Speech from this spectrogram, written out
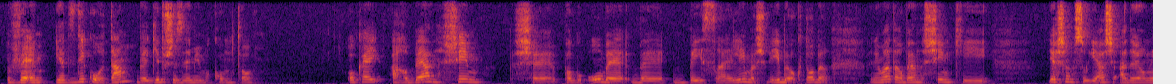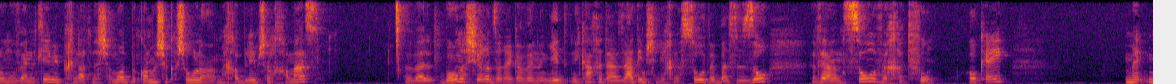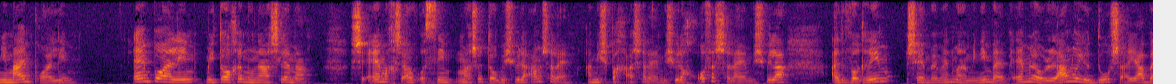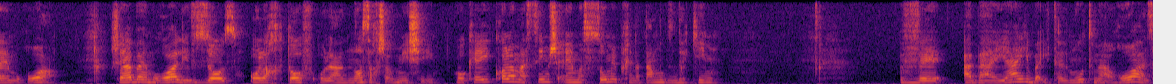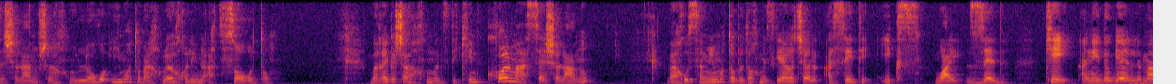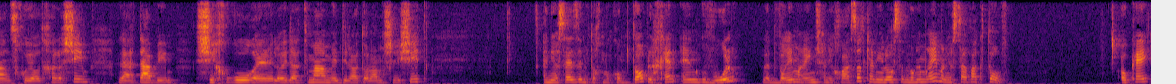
והם יצדיקו אותם ויגידו שזה ממקום טוב. אוקיי? הרבה אנשים שפגעו ב- ב- בישראלים ב-7 באוקטובר, אני אומרת הרבה אנשים כי יש שם סוגיה שעד היום לא מובנת לי מבחינת נשמות בכל מה שקשור למחבלים של חמאס. אבל בואו נשאיר את זה רגע ונגיד, ניקח את העזתים שנכנסו ובזזו ואנסו וחטפו, אוקיי? ממה הם פועלים? הם פועלים מתוך אמונה שלמה שהם עכשיו עושים משהו טוב בשביל העם שלהם, המשפחה שלהם, בשביל החופש שלהם, בשביל הדברים שהם באמת מאמינים בהם. הם לעולם לא ידעו שהיה בהם רוע. שהיה בהם רוע לבזוז, או לחטוף, או לאנוס עכשיו מישהי, אוקיי? כל המעשים שהם עשו מבחינתם מוצדקים. והבעיה היא בהתעלמות מהרוע הזה שלנו, שאנחנו לא רואים אותו ואנחנו לא יכולים לעצור אותו. ברגע שאנחנו מצדיקים כל מעשה שלנו, ואנחנו שמים אותו בתוך מסגרת של עשיתי X, Y, Z, כי אני דוגל למען זכויות חלשים, להט"בים, שחרור, אה, לא יודעת מה, מדינת עולם שלישית. אני עושה את זה מתוך מקום טוב, לכן אין גבול לדברים הרעים שאני יכולה לעשות, כי אני לא עושה דברים רעים, אני עושה רק טוב. אוקיי?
